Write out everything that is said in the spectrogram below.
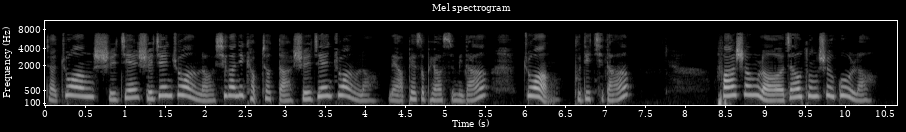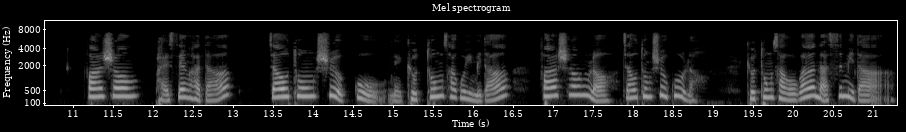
자, 撞 시간, 시간 撞了. 시간이 겹쳤다. 시간 撞了. 네, 앞에서 배웠습니다. 撞 부딪히다. 发生了交通事故了.发生 발생하다. 交通事故 네, 교통사고입니다. 发生了交通事故了. 교통사고가 났습니다.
